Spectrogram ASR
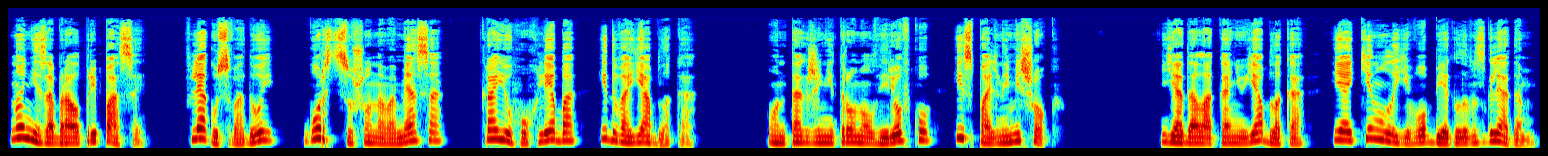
но не забрал припасы, флягу с водой, горсть сушеного мяса, краюху хлеба и два яблока. Он также не тронул веревку и спальный мешок. Я дала коню яблоко и окинула его беглым взглядом.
